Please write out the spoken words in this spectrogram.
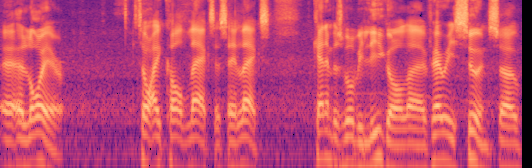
a lawyer. So I called Lex. I say, Lex, cannabis will be legal uh, very soon. So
